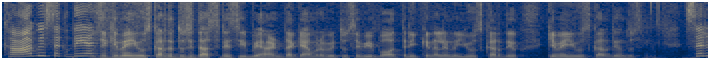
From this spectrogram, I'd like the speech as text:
ਖਾ ਵੀ ਸਕਦੇ ਆ। ਤੁਸੀਂ ਕਿਵੇਂ ਯੂਜ਼ ਕਰਦੇ? ਤੁਸੀਂ ਦੱਸ ਰਹੇ ਸੀ ਬਿਹਾਈਂਡ ਦਾ ਕੈਮਰਾ ਵੀ ਤੁਸੀਂ ਵੀ ਬਹੁਤ ਤਰੀਕੇ ਨਾਲ ਇਹਨੂੰ ਯੂਜ਼ ਕਰਦੇ ਹੋ। ਕਿਵੇਂ ਯੂਜ਼ ਕਰਦੇ ਹੋ ਤੁਸੀਂ? ਸਰ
